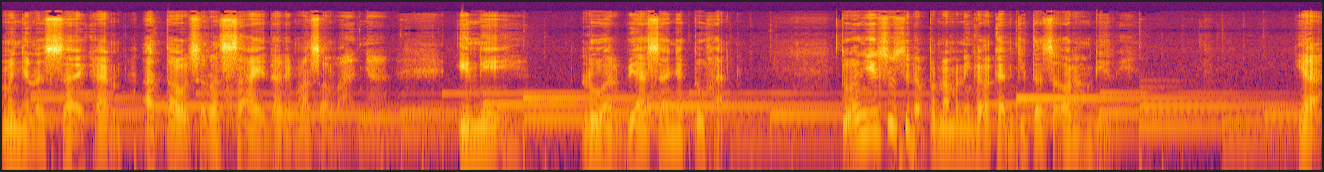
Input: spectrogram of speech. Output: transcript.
menyelesaikan atau selesai dari masalahnya. Ini luar biasanya Tuhan. Tuhan Yesus tidak pernah meninggalkan kita seorang diri. Ya,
